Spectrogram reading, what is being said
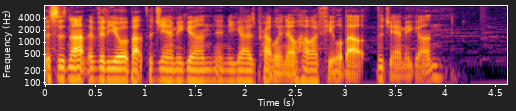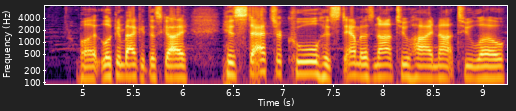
this is not a video about the jammy gun, and you guys probably know how I feel about the jammy gun. But looking back at this guy, his stats are cool. His stamina is not too high, not too low.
